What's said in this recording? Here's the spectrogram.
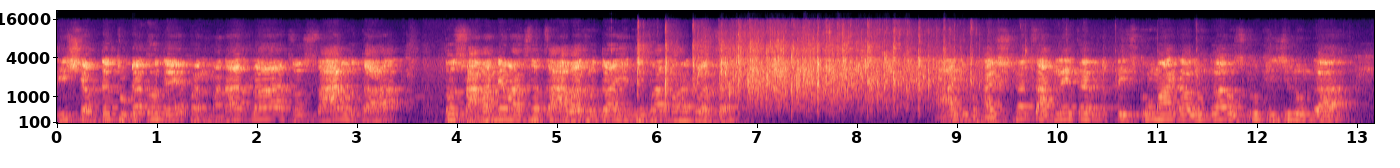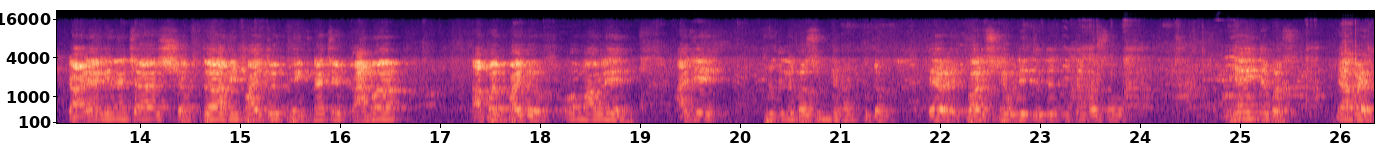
ती शब्द तुटत होते पण मनातला जो सार होता तो सामान्य माणसाचा आवाज होता हे ते फार महत्वाचं आहे. आज भाषण चांगले करणं इसको मार डालूंगा उसको खिच लूंगा टाळ्या घेण्याच्या शब्द आम्ही पाहतोय फेकण्याचे काम आपण पाहतो ओ मावले आजे तू तिला बसून दे कुठं? ते पर्स ठेवली तिथे तिथे बसव. या इथे बस. या पाय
